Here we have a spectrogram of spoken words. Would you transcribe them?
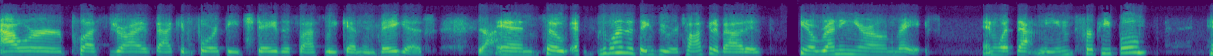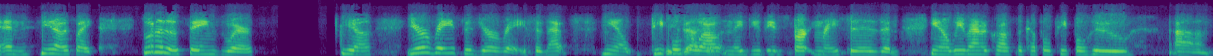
hour plus drive back and forth each day this last weekend in Vegas. yeah. And so and one of the things we were talking about is, you know, running your own race and what that means for people. And, you know, it's like, it's one of those things where, you know, your race is your race. And that's, you know, people go out and they do these Spartan races. And, you know, we ran across a couple of people who, um,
